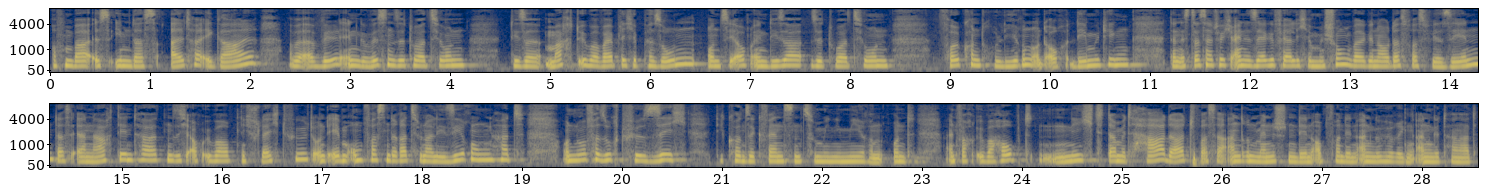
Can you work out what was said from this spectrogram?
Offenbar ist ihm das Alter egal, aber er will in gewissen Situationen diese Macht über weibliche Personen und sie auch in dieser Situation voll kontrollieren und auch demütigen, dann ist das natürlich eine sehr gefährliche Mischung, weil genau das, was wir sehen, dass er nach den Taten sich auch überhaupt nicht schlecht fühlt und eben umfassende Rationalisierungen hat und nur versucht für sich die Konsequenzen zu minimieren und einfach überhaupt nicht damit hadert, was er anderen Menschen, den Opfern, den Angehörigen angetan hat.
